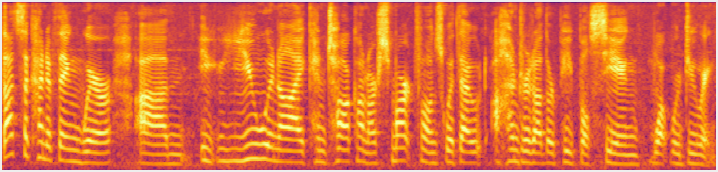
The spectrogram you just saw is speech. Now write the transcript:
that's the kind of thing where um, you and I can talk on our smartphones without 100 other people seeing what we're doing.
